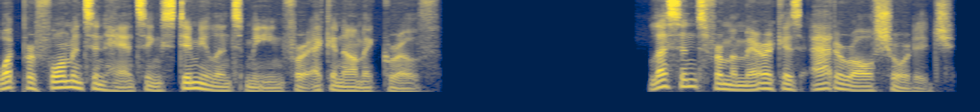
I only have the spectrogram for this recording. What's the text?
What performance enhancing stimulants mean for economic growth. Lessons from America's Adderall shortage.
